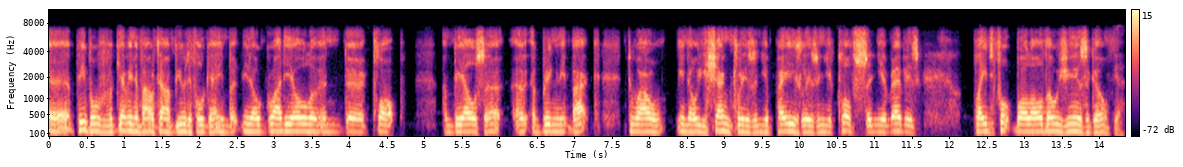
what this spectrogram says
uh, people were forgetting about our beautiful game, but, you know, Guardiola and uh, Klopp and Bielsa are, are bringing it back to how, you know, your Shankleys and your Paisleys and your Cloughs and your Revies played football all those years ago. Yeah.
